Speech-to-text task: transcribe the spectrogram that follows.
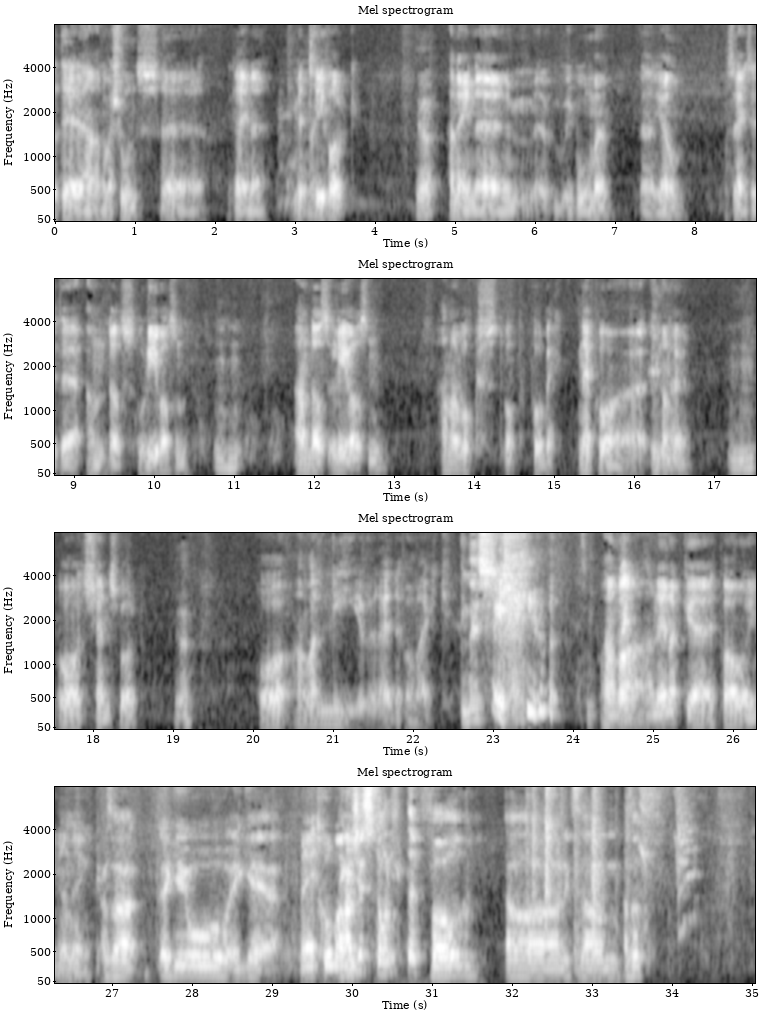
Du animasjonsgreiene uh, med tre folk. Ja. Han ene eh, jeg bor med, eh, Jørn. Og så er det en som heter Anders Oliversen. Mhm. Anders Oliversen han har vokst opp på, Bek nei, på eh, Ullandhaug -hmm. og Kjensvoll. Ja. Og han var livredd for Mike. Nish. Og Han, var, han er nok eh, et par år yngre enn deg. Altså, jeg er jo Jeg er Men jeg tror bare Jeg er han ikke stolt for å liksom Altså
